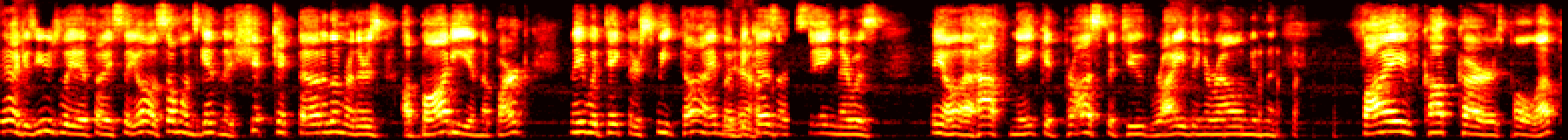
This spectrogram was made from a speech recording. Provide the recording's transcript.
yeah, because usually if I say, "Oh, someone's getting the shit kicked out of them," or "There's a body in the park," they would take their sweet time. But Yeah. because I'm saying there was, you know, a half-naked prostitute writhing around in the five cop cars pull up,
